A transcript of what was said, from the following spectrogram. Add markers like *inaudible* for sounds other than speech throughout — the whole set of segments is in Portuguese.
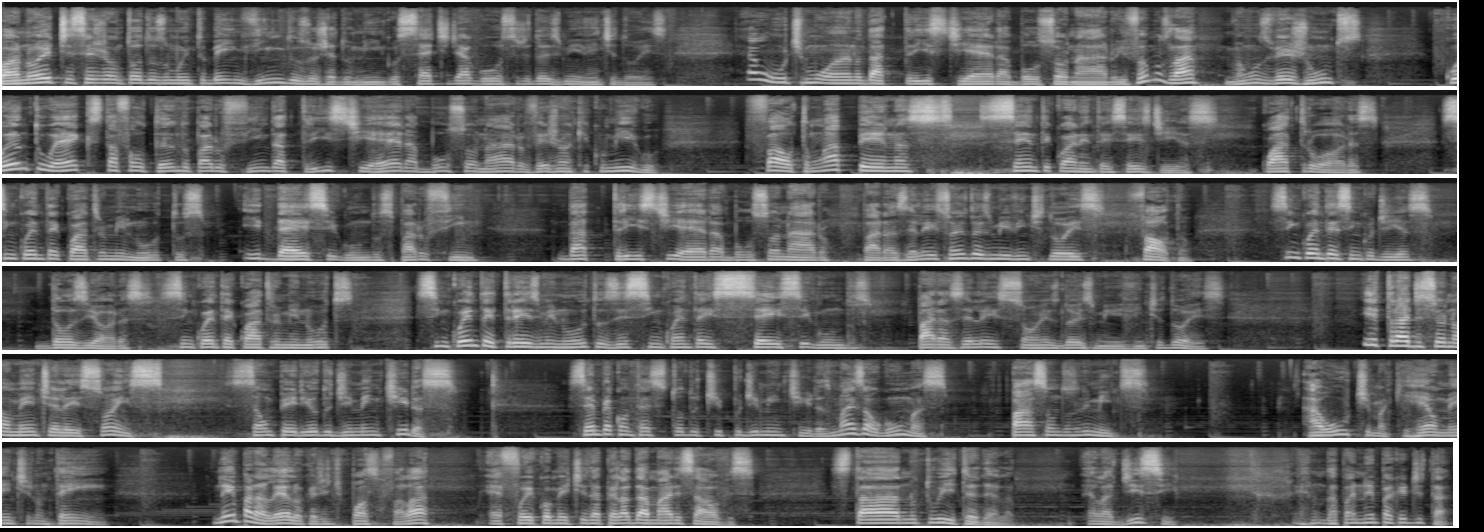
Boa noite, sejam todos muito bem-vindos. Hoje é domingo, 7 de agosto de 2022. É o último ano da triste era Bolsonaro e vamos lá, vamos ver juntos quanto é que está faltando para o fim da triste era Bolsonaro. Vejam aqui comigo. Faltam apenas 146 dias, 4 horas, 54 minutos e 10 segundos para o fim da triste era Bolsonaro. Para as eleições 2022, faltam 55 dias, 12 horas, 54 minutos, 53 minutos e 56 segundos para as eleições 2022. E tradicionalmente eleições são período de mentiras. Sempre acontece todo tipo de mentiras, mas algumas passam dos limites. A última que realmente não tem nem paralelo que a gente possa falar, é, foi cometida pela Damares Alves. Está no Twitter dela. Ela disse, *laughs* não dá nem para acreditar.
